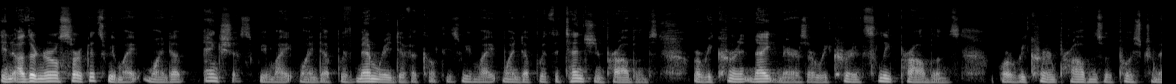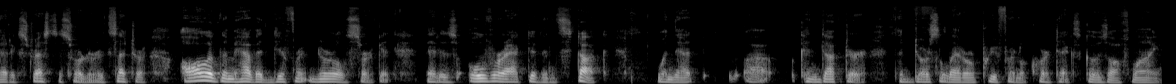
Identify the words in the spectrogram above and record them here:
In other neural circuits, we might wind up anxious. We might wind up with memory difficulties. We might wind up with attention problems, or recurrent nightmares, or recurrent sleep problems, or recurrent problems with post traumatic stress disorder, etc. All of them have a different neural circuit that is overactive and stuck when that uh, conductor, the dorsolateral prefrontal cortex, goes offline.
